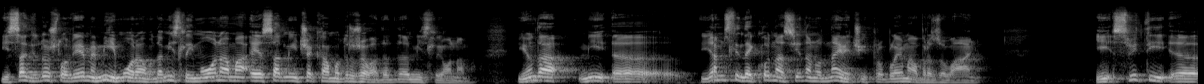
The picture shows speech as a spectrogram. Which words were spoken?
I sad je došlo vrijeme, mi moramo da mislimo o nama, e sad mi čekamo država da, da misli o nama. I onda mi, e, ja mislim da je kod nas jedan od najvećih problema obrazovanja. I svi ti, e,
